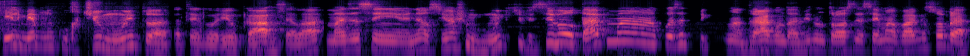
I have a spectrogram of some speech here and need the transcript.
que ele mesmo não curtiu muito a categoria, o carro, sei lá. Mas assim, Nelson, eu acho muito difícil. Se voltar para uma coisa, uma Dragon da vida, um troço desse aí, uma vaga sobrar.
